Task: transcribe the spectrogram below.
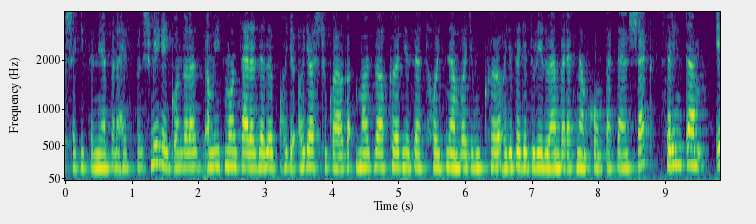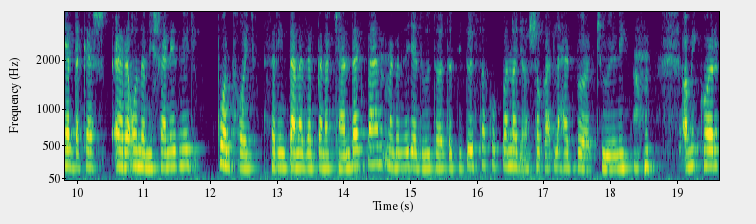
segíteni ebben a helyzetben. És még egy gondolat, amit mondtál az előbb, hogy, hogy azt csugalmazza a környezet, hogy nem vagyunk, hogy az egyedül élő emberek nem kompetensek. Szerintem érdekes erre onnan is ránézni, hogy pont, hogy szerintem ezekben a csendekben, meg az egyedül töltött időszakokban nagyon sokat lehet bölcsülni. Amikor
